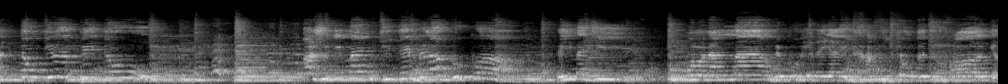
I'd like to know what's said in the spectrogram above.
m'a tendu un pédo. Ah, je dis, man, tu débloques ou quoi? Et il m'a dit, on en a marre de courir derrière les trafiquants de drogue.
